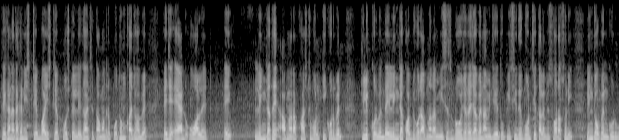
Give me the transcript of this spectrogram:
তো এখানে দেখেন স্টেপ বাই স্টেপ পোস্টে লেখা আছে। তো আমাদের প্রথম কাজ হবে, এই যে অ্যাড ওয়ালেট এই লিঙ্কটাতে আপনারা ফার্স্ট অফ অল কী করবেন ক্লিক করবেন। তাই লিঙ্কটা কপি করে আপনারা মিসেস ব্রাউজারে যাবেন। আমি যেহেতু পিসিতে করছি, তাহলে আমি সরাসরি লিঙ্কটা ওপেন করব।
